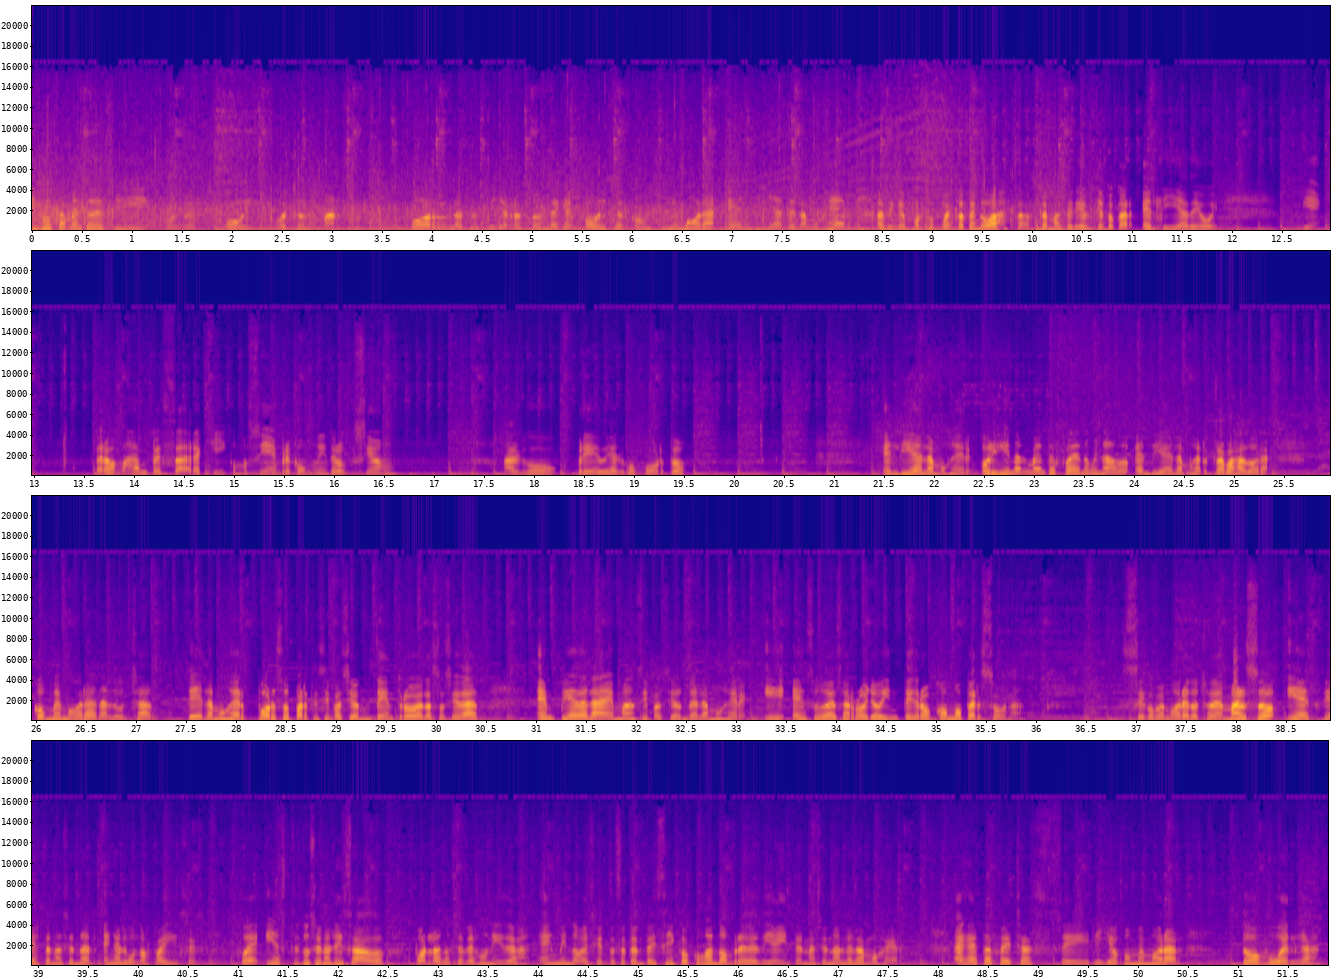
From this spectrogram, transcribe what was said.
Y justamente decidí volver hoy, 8 de marzo, por la sencilla razón de que hoy se conmemora el Día de la Mujer. Así que por supuesto tengo bastante material que tocar el día de hoy. Bien, pero vamos a empezar aquí como siempre con una introducción algo breve, algo corto. El Día de la Mujer originalmente fue denominado el Día de la Mujer Trabajadora. Conmemora la lucha de la mujer por su participación dentro de la sociedad, en pie de la emancipación de la mujer y en su desarrollo íntegro como persona. Se conmemora el 8 de marzo y es fiesta nacional en algunos países. Fue institucionalizado por las Naciones Unidas en 1975 con el nombre de Día Internacional de la Mujer. En esta fecha se eligió conmemorar dos huelgas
